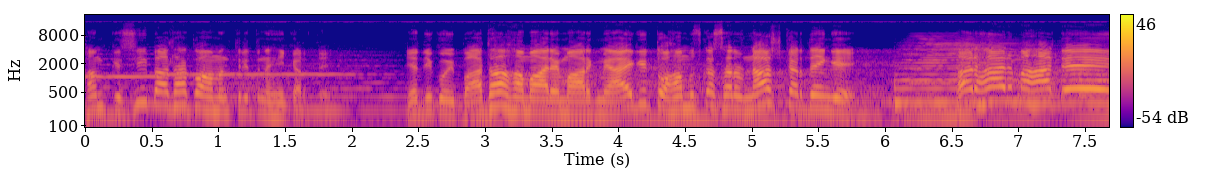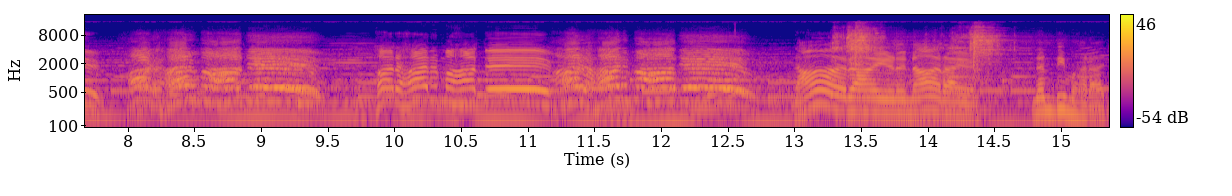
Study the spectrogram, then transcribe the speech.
हम किसी बाधा को आमंत्रित नहीं करते। यदि कोई बाधा हमारे मार्ग में आएगी तो हम उसका सर्वनाश कर देंगे। हर हर महादेव। हर हर महादेव। हर हर महादेव। हर हर महादेव। नारायण नारायण नंदी महाराज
